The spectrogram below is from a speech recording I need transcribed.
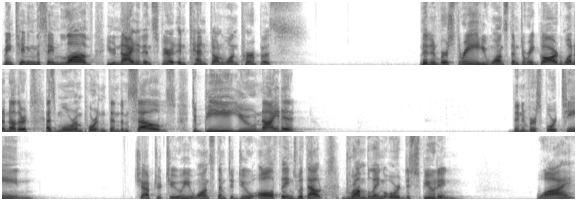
maintaining the same love, united in spirit, intent on one purpose. Then in verse 3, he wants them to regard one another as more important than themselves, to be united. Then in verse 14, chapter 2, he wants them to do all things without grumbling or disputing. Why?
